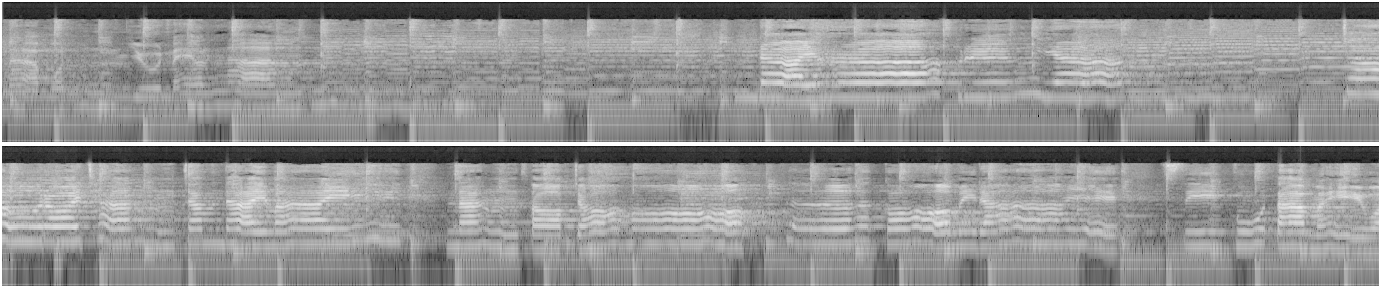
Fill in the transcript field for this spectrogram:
หน้ามน อยู่แนวหลัง ได้รับหรือยัง เจ้ารอยฉันจำได้ไหม นั่งตอบจอมอเลอก็ไม่ได้ สีหูตาไม่ไหว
